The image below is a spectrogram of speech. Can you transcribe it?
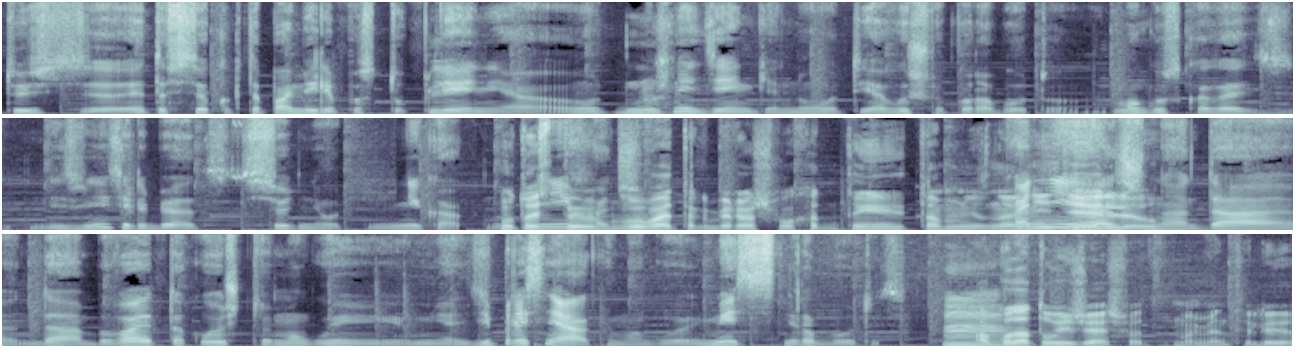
То есть э, это все как-то по мере поступления. Вот, нужны деньги, ну вот я вышла по работу. Могу сказать, извините, ребят, сегодня вот никак. Ну, вот то есть ты, хочу. бывает, так берешь выходные, там, не знаю, Конечно, неделю. да, да. Бывает такое, что я могу и у меня депресняк, и могу месяц не работать. А М. куда ты уезжаешь в этот момент? Или...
